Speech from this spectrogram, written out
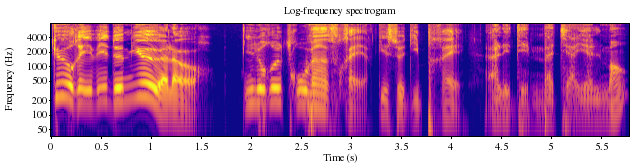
Que rêver de mieux alors? Il retrouve un frère qui se dit prêt à l'aider matériellement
